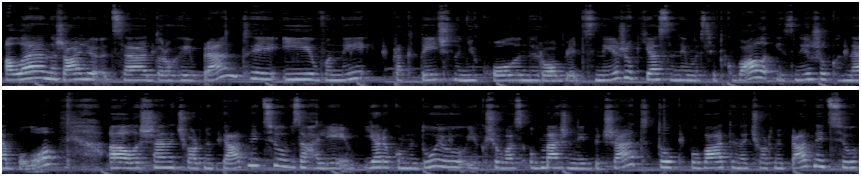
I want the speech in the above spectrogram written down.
Але, на жаль, це дорогий бренд, і вони практично ніколи не роблять знижок. Я за ними слідкувала, і знижок не було. А лише на Чорну п'ятницю. Взагалі, я рекомендую, якщо у вас обмежений бюджет, то купувати на Чорну п'ятницю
